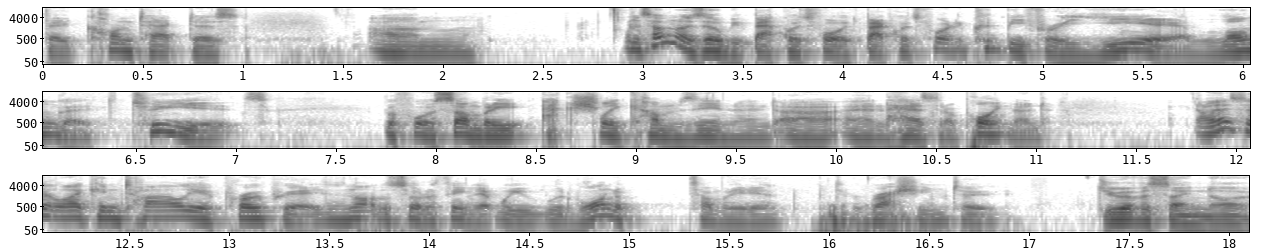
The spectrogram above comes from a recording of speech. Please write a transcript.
they contact us. Um, and sometimes it'll be backwards, forwards, backwards, forward. It could be for a year, longer, two years, before somebody actually comes in and uh, and has an appointment. And that's like entirely appropriate. It's not the sort of thing that we would want somebody to, to rush into. Do you ever say no?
